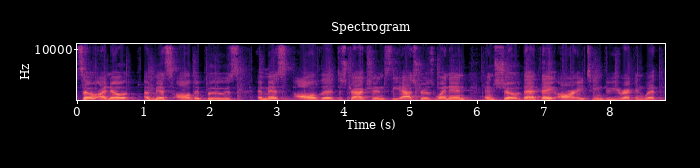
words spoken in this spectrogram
So I know amidst all the boos amidst all the distractions, the Astros went in and showed that they are a team to be reckoned with.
